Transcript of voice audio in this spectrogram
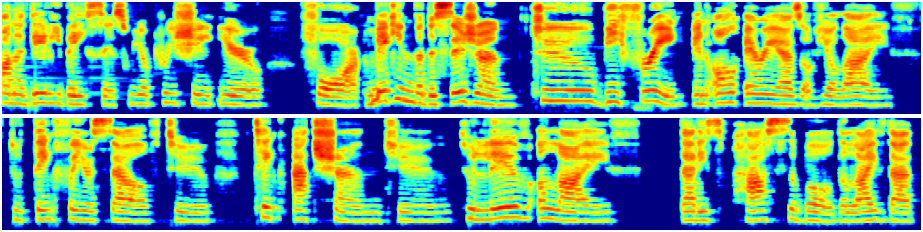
on a daily basis. We appreciate you for making the decision to be free in all areas of your life, to think for yourself, to take action, to, to live a life that is possible, the life that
